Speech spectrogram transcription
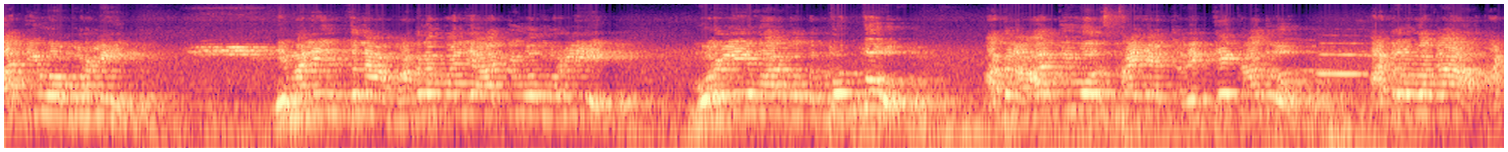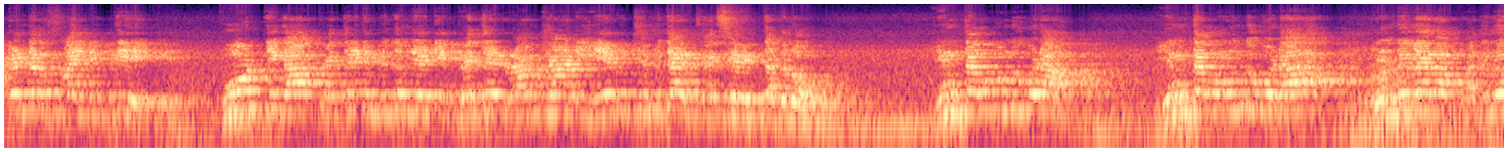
ఆర్టీఓ మురళి నేను మళ్ళీ చెప్తున్నా మదనపల్లి ఆర్టీఓ మురళి మురళి వారికి ఒక తొత్తు. అతను ఆర్టీఓ స్థాయి వ్యక్తే కాదు. అతను ఒక అటెండర్ స్థాయి వ్యక్తి. పూర్తిగా పెద్దరెడ్డి మిథున్ రెడ్డి పెద్దరెడ్డి రామచాడి ఏమి చెబితే చేసే వ్యక్తి అతను. ఇంతకు ముందు కూడా ఇంతకు ముందు కూడా రెండు వేల పదిలో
